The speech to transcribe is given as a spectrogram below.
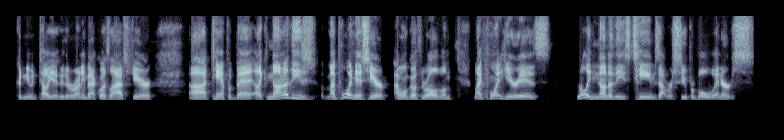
couldn't even tell you who the running back was last year. Uh, Tampa Bay, like none of these. My point is here. I won't go through all of them. My point here is really none of these teams that were Super Bowl winners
